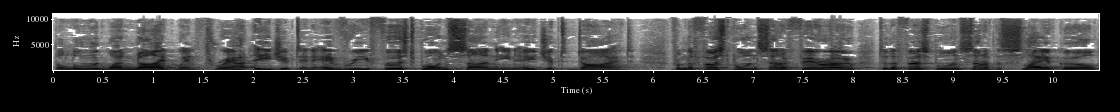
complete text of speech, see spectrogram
The Lord one night went throughout Egypt and every firstborn son in Egypt died from the firstborn son of Pharaoh to the firstborn son of the slave girl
